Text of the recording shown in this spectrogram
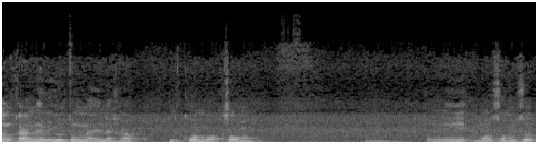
ต้องการให้มันอยู่ตรงไหนนะครับ ความเหมาะสม ตรงนี้เหมาะสมสุด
